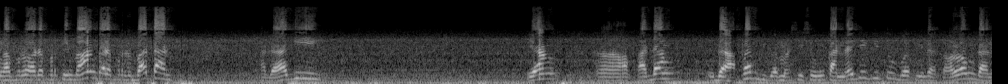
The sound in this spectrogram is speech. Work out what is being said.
nggak perlu ada pertimbangan nggak ada perdebatan. Ada lagi. Yang eh, kadang udah akrab juga masih sungkan aja gitu buat minta tolong dan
